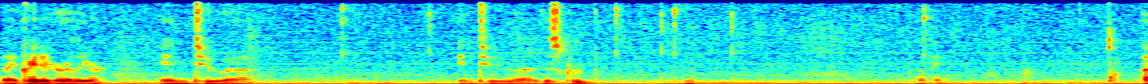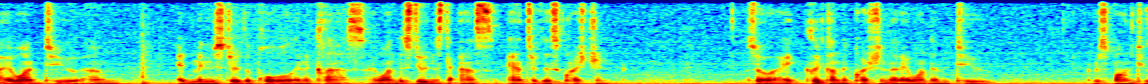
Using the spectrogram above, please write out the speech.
that I created earlier into uh, into uh, this group. Okay. I want to um, administer the poll in a class. I want the students to ask answer this question. So I click on the question that I want them to respond to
